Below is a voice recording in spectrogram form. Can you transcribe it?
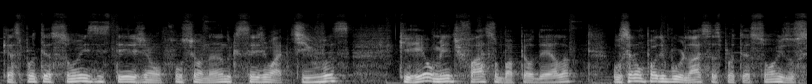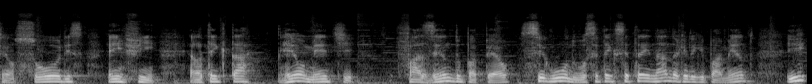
que as proteções estejam funcionando, que sejam ativas, que realmente façam o papel dela. Você não pode burlar essas proteções, os sensores, enfim, ela tem que estar realmente fazendo o papel. Segundo, você tem que ser treinado naquele equipamento e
